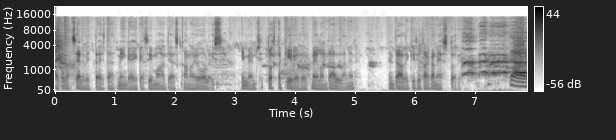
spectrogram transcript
alkoivat selvittää sitä, että minkä ikäisiä maatiaiskanoja olisi. Niin me nyt sitten tuosta kirjoitin, että meillä on tällainen. Niin tämä olikin sitten aika nestori. Tää on,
